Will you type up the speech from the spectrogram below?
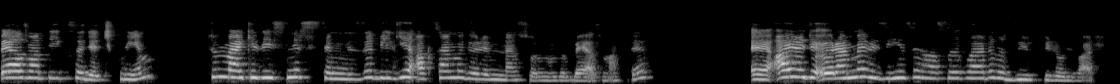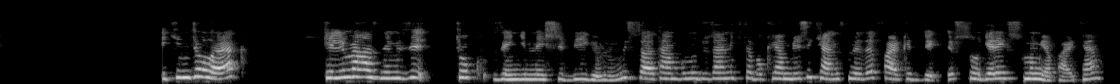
Beyaz maddeyi kısaca açıklayayım. Tüm merkezi sinir sistemimizde bilgiyi aktarma görevinden sorumludur beyaz madde. E, ayrıca öğrenme ve zihinsel hastalıklarda da büyük bir rolü var. İkinci olarak kelime haznemizi çok zenginleştirdiği görülmüş. Zaten bunu düzenli kitap okuyan birisi kendisinde de fark edecektir. Gerek sunum yaparken,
